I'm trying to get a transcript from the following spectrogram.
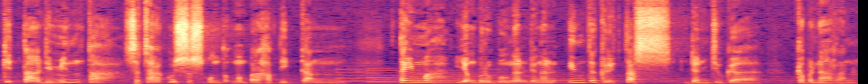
kita diminta secara khusus untuk memperhatikan tema yang berhubungan dengan integritas dan juga kebenaran.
